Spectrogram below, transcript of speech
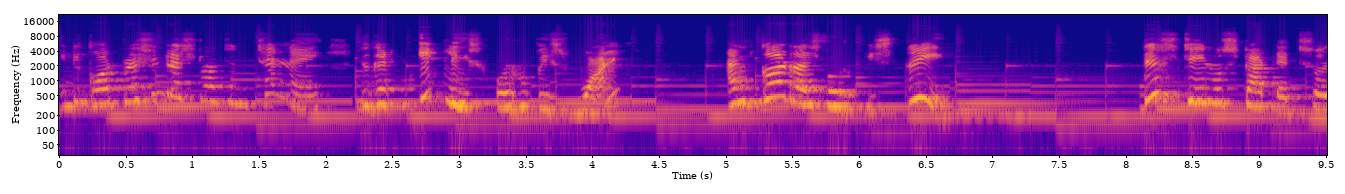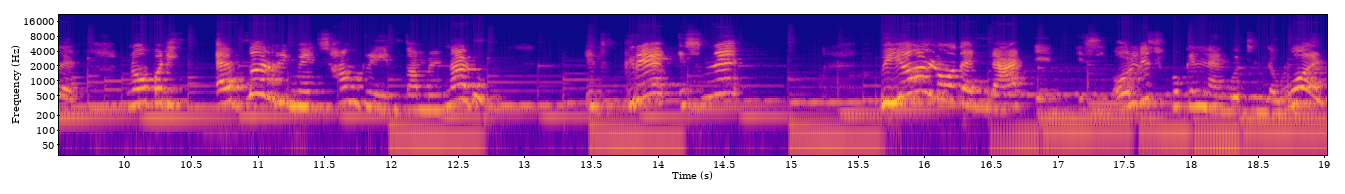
In the corporation restaurants in Chennai, you get idlis for rupees 1 and curd rice for rupees 3. This chain was started so that nobody ever remains hungry in Tamil Nadu. It's great, isn't it? We all know that Latin is the oldest spoken language in the world,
